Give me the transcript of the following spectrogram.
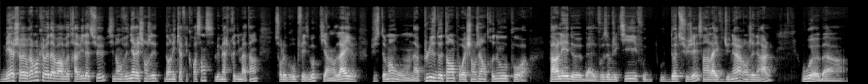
Mais je serais vraiment curieux d'avoir votre avis là-dessus. Sinon, venir échanger dans les cafés croissance le mercredi matin sur le groupe Facebook qui a un live justement où on a plus de temps pour échanger entre nous, pour parler de, bah, vos objectifs ou, d'autres sujets. C'est un live d'une heure en général où euh, bah,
